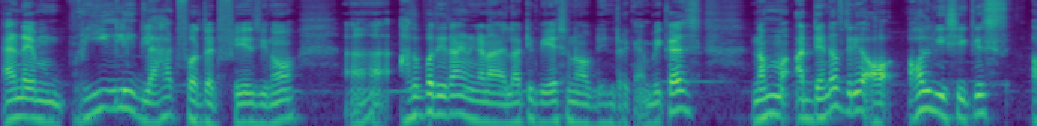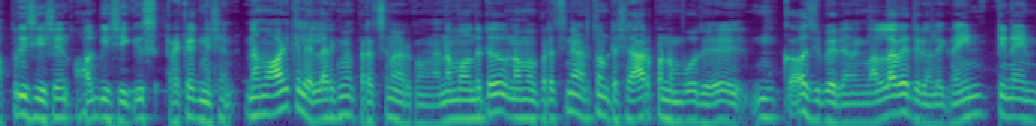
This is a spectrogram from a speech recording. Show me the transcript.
And I am really glad for that phase you know அதை பற்றி தான் எனக்கு நான் எல்லாத்தையும் பேசணும் அப்படின்ட்டு இருக்கேன். பிகாஸ் நம்ம at the end of the day all we seek is appreciation all we seek is recognition நம்ம வாழ்க்கையில் எல்லாருக்குமே பிரச்சனை இருக்குங்க. நம்ம வந்துட்டு நம்ம பிரச்சனை அடுத்தவன்ட்ட ஷேர் பண்ணும்போது முக்கால்வாசி பேர் எனக்கு நல்லாவே தெரியும். Like ninety nine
